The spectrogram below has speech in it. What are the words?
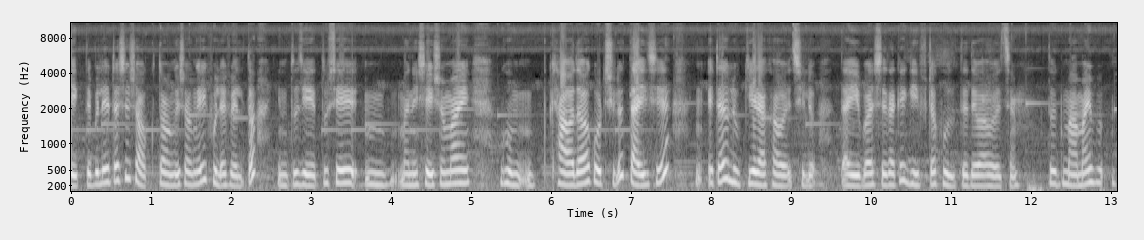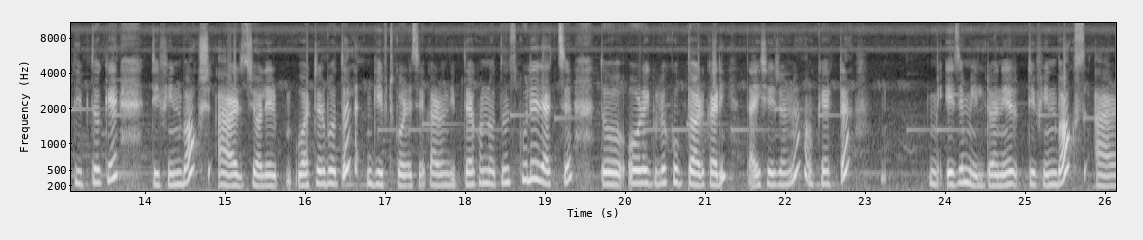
দেখতে পেলে এটা সে শক্ত সঙ্গে সঙ্গেই খুলে ফেলতো। কিন্তু যেহেতু সে মানে সেই সময় ঘুম, খাওয়া দাওয়া করছিল, তাই সে এটা লুকিয়ে রাখা হয়েছিল। তাই এবার সে তাকে গিফটটা খুলতে দেওয়া হয়েছে। তো মামাই দীপ্তকে টিফিন বক্স আর জলের ওয়াটার বোতল গিফট করেছে, কারণ দীপ্ত এখন নতুন স্কুলে যাচ্ছে, তো ওর এগুলো খুব দরকারি, তাই সেই জন্য ওকে একটা এই যে মিল্টনের টিফিন বক্স আর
